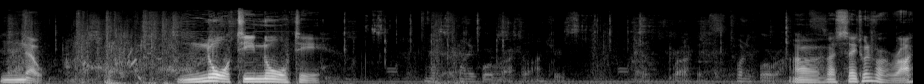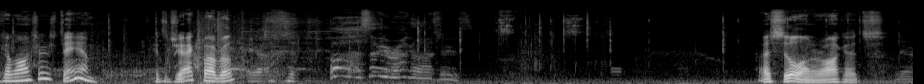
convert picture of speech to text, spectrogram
No. Naughty, naughty. That's 24 rocket launchers. Uh, Rockets. 24 rockets. Oh, I was about to say 24 rocket launchers? Damn. Hit the jackpot, brother. Yeah. oh, so many rocket launchers. That's still a lot of rockets. Yeah.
